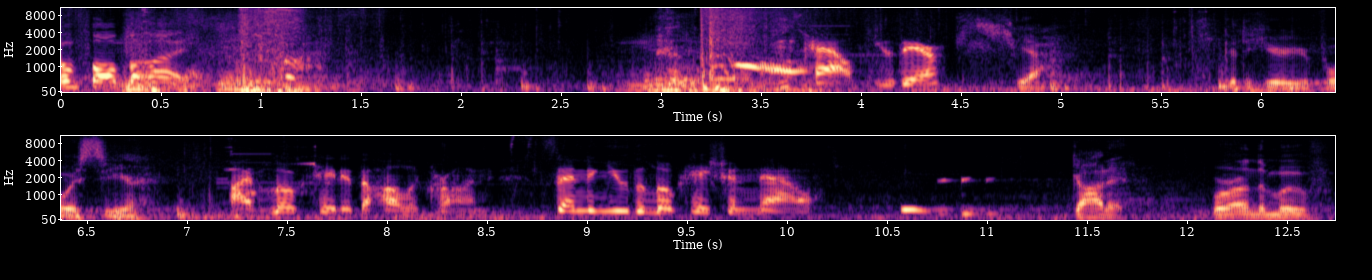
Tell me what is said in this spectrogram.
Don't fall behind. Cal, you there? Yeah. Good to hear your voice here. I've located the holocron. Sending you the location now. Got it. We're on the move.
